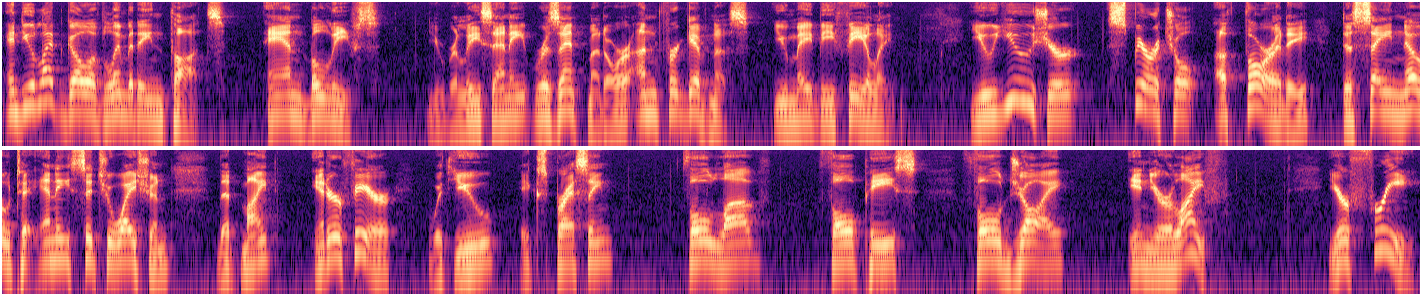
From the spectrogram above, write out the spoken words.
and you let go of limiting thoughts and beliefs. You release any resentment or unforgiveness you may be feeling. You use your spiritual authority to say no to any situation that might interfere with you expressing full love, full peace, full joy in your life. You're free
